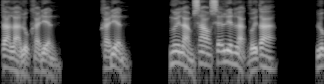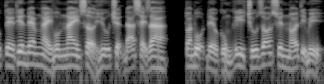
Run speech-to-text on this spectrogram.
ta là lục khải điền. Khải điền, ngươi làm sao sẽ liên lạc với ta? Lục tề thiên đem ngày hôm nay sở hữu chuyện đã xảy ra, toàn bộ đều cùng ghi chú rõ xuyên nói tỉ mỉ.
